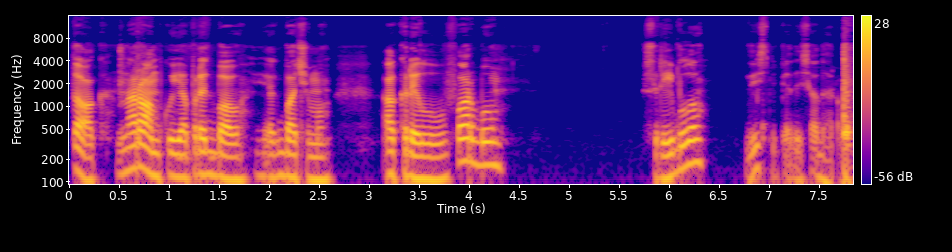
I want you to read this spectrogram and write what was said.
Так, на рамку я придбав, як бачимо, акрилову фарбу. Срібло 250 грам.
